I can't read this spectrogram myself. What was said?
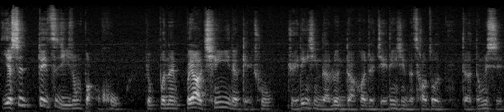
也是对自己一种保护，就不能不要轻易的给出决定性的论断或者决定性的操作的东西。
